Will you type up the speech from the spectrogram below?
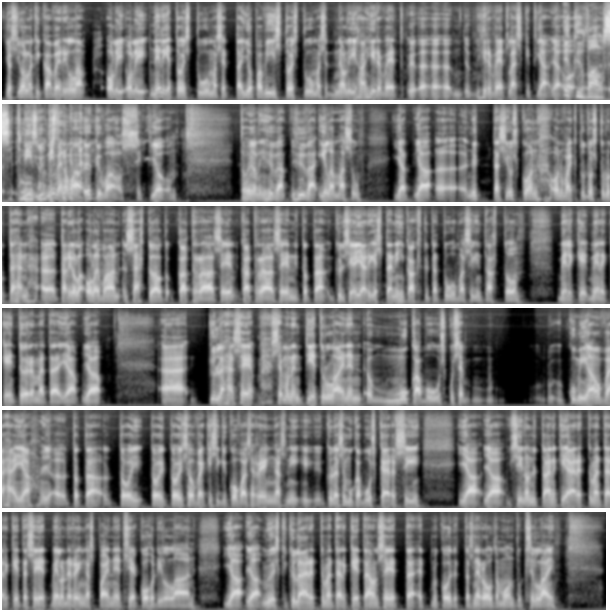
jos jollakin kaverilla oli, oli 14-tuumaiset tai jopa 15-tuumaiset, ne oli ihan hirveät, ö, ö, hirveät läskit. Ja, ja, ökyvalssit. Niin, niin nimenomaan ökyvalssit, joo. Toi oli hyvä, hyvä ilmaisu. Ja, ja äh, nyt tässä just kun on, on vaikka tutustunut tähän äh, tarjolla olevaan sähköautokatraaseen, katraaseen, niin tota, kyllä siellä järjestää niihin 20 tuumasiin tahtoo melkein, melkein törmätä. Ja, ja äh, kyllähän se semmoinen tietynlainen mukavuus, kun se kumia on vähän ja, ja tota, toi, toi, toi, se on väkisikin kova se rengas, niin kyllä se mukavuus kärsii. Ja, ja siinä on nyt ainakin äärettömän tärkeää se, että meillä on ne rengaspaineet siellä kohdillaan. Ja, ja myöskin kyllä äärettömän tärkeää on se, että, että me koitettaisiin ne routamontut sillä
